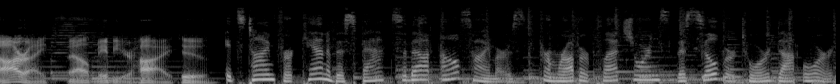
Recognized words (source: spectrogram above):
All right. Well, maybe you're high, too. It's time for cannabis facts about Alzheimer's from Robert Platshorn's thesilvertour.org.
